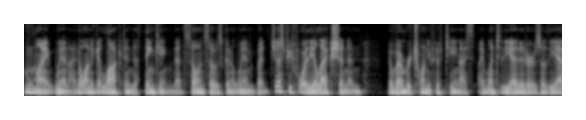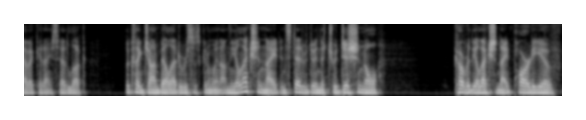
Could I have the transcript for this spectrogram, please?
who might win. I don't want to get locked into thinking that so and so is going to win. But just before the election in November 2015, I, I went to the editors of The Advocate. I said, look, looks like John Bel Edwards is going to win. On the election night, instead of doing the traditional cover the election night party of,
